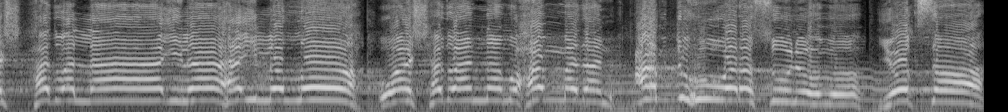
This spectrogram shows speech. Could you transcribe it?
eşhedü en la ilahe illallah ve eşhedü enne Muhammeden abduhu ve resuluhu mu? Yoksa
